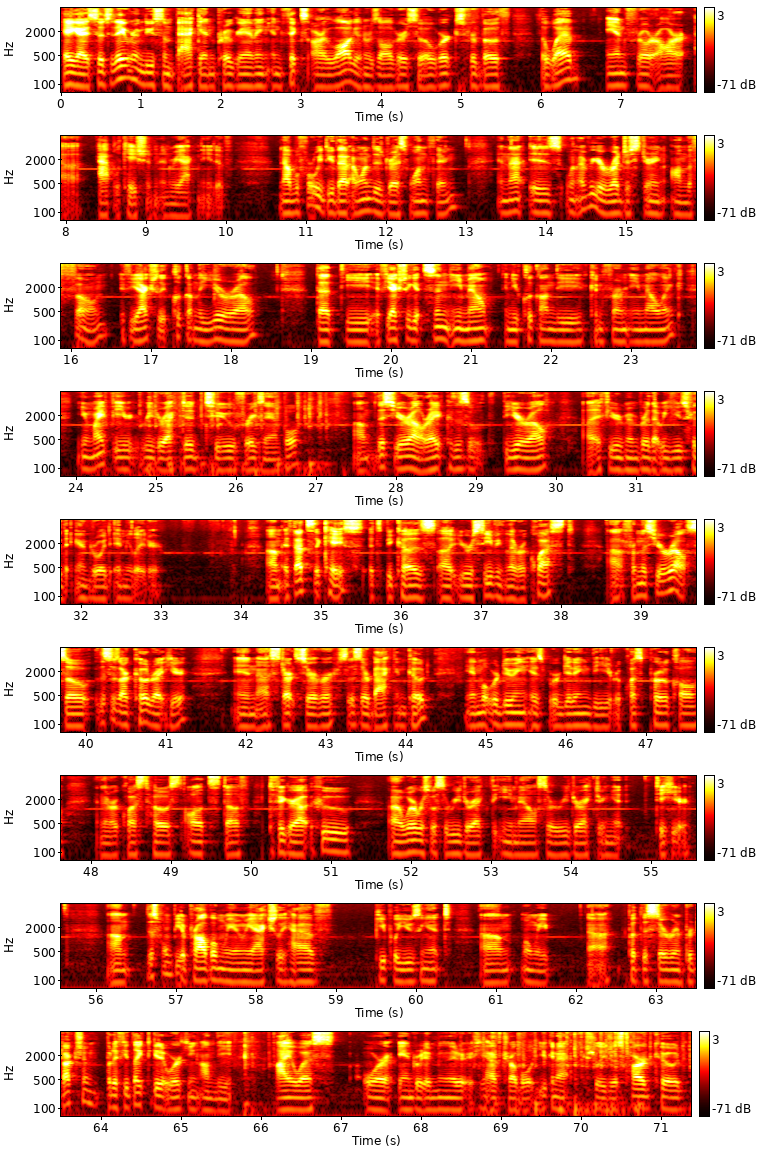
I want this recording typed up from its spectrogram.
Hey guys, so today we're going to do some back-end programming and fix our login resolver so it works for both the web and for our uh, application in React Native. Now before we do that, I wanted to address one thing, and that is whenever you're registering on the phone, if you actually click on the URL, that the if you actually get sent an email and you click on the confirm email link, you might be redirected to, for example, um, this URL, right? Because this is the URL, uh, if you remember, that we use for the Android emulator. Um, if that's the case, it's because uh, you're receiving the request uh, from this URL. So this is our code right here in uh, start server. So this is our backend code. And what we're doing is we're getting the request protocol and the request host, all that stuff to figure out who, uh, where we're supposed to redirect the email. So we're redirecting it to here. Um, this won't be a problem when we actually have people using it um, when we uh, put this server in production. But if you'd like to get it working on the iOS or Android emulator, if you have trouble, you can actually just hard code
